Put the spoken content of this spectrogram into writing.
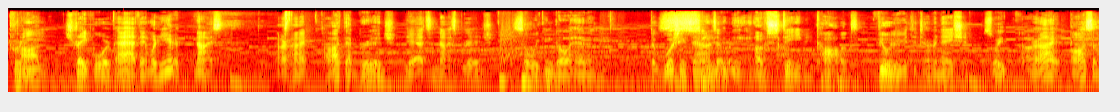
pretty Odd. straightforward path, and we're here. Nice. Alright. I like that bridge. Yeah, it's a nice bridge. So we can go ahead and The whooshing sounds of, of steam and cogs fill you with determination. sweet. Alright, awesome.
